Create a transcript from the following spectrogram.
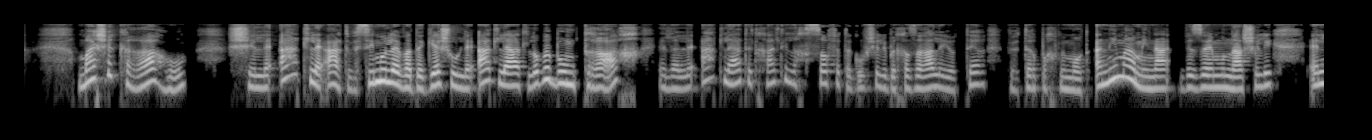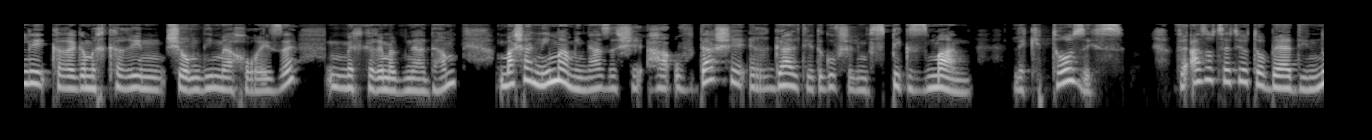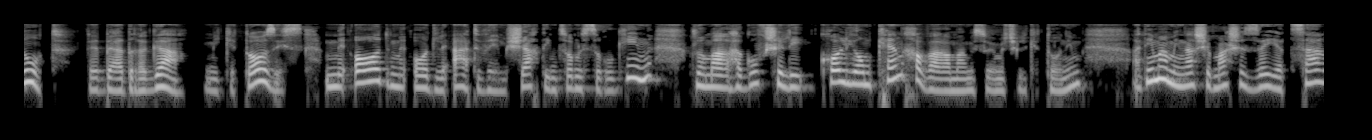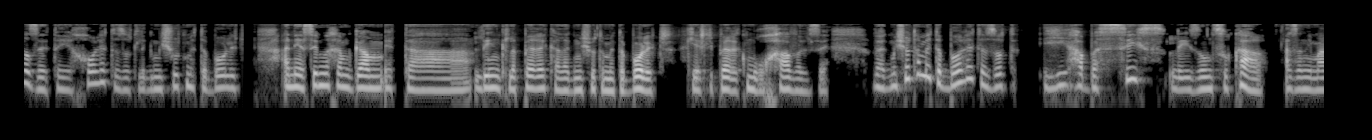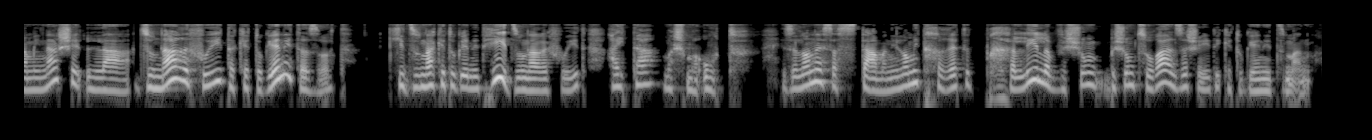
מה שקרה הוא שלאט לאט, ושימו לב הדגש הוא לאט לאט לא בבום טראח, אלא לאט לאט התחלתי לחשוף את הגוף שלי בחזרה ליותר ויותר פחמימות. אני מאמינה, וזו אמונה שלי, אין לי כרגע מחקרים שעומדים מאחורי זה, מחקרים על בני אדם, מה שאני מאמינה זה שהעובדה שהרגלתי את הגוף שלי מספיק זמן לקטוזיס, ואז הוצאתי אותו בעדינות ובהדרגה מקטוזיס מאוד מאוד לאט והמשכתי עם צום לסירוגין, כלומר הגוף שלי כל יום כן חווה רמה מסוימת של קטונים, אני מאמינה שמה שזה יצר זה את היכולת הזאת לגמישות מטבולית. אני אשים לכם גם את הלינק לפרק על הגמישות המטבולית, כי יש לי פרק מורחב על זה. והגמישות המטבולית הזאת היא הבסיס לאיזון סוכר. אז אני מאמינה שלתזונה הרפואית הקטוגנית הזאת, כי תזונה קטוגנית היא תזונה רפואית, הייתה משמעות. זה לא נעשה סתם, אני לא מתחרטת חלילה בשום, בשום צורה על זה שהייתי קטוגנית זמן מה.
